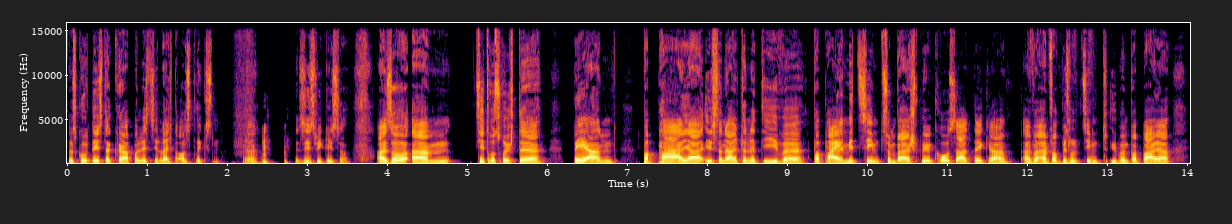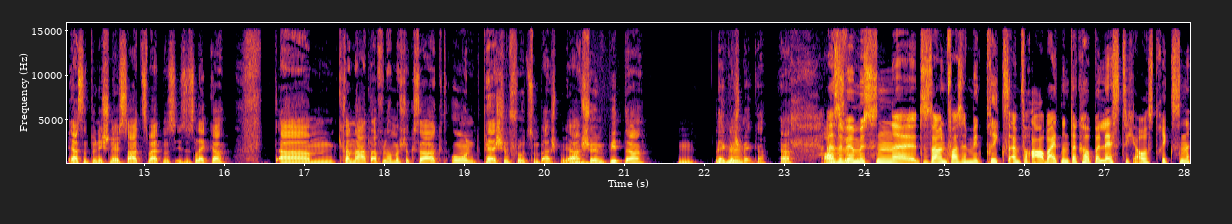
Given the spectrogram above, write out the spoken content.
Das Gute ist, der Körper lässt sich leicht austricksen. Ja? Das ist wirklich so. Also ähm, Zitrusfrüchte, Beeren, Papaya ist eine Alternative. Papaya mit Zimt zum Beispiel, großartig, ja. Also einfach ein bisschen Zimt über den Papaya. Erstens bin ich schnell satt, zweitens ist es lecker. Ähm, Granatapfel haben wir schon gesagt und Passion Fruit zum Beispiel, ja. Schön bitter. Hm. Lecker Schmecker. Ja? Also wir müssen äh, zusammenfassend mit Tricks einfach arbeiten und der Körper lässt sich austricksen.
